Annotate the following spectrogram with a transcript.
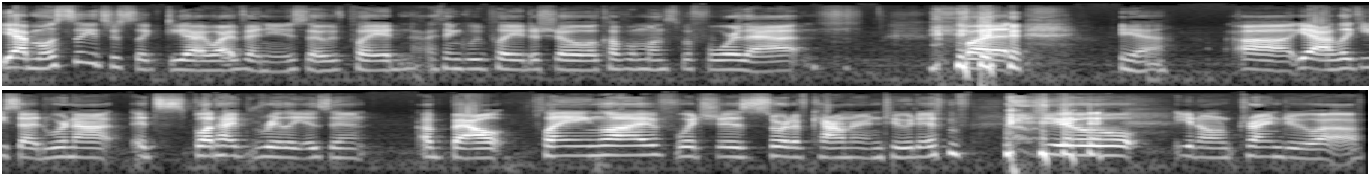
Yeah, mostly it's just like DIY venues that we've played. I think we played a show a couple months before that. But yeah. Uh, yeah, like you said, we're not it's Bloodhype really isn't about playing live, which is sort of counterintuitive to, you know, trying to uh,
